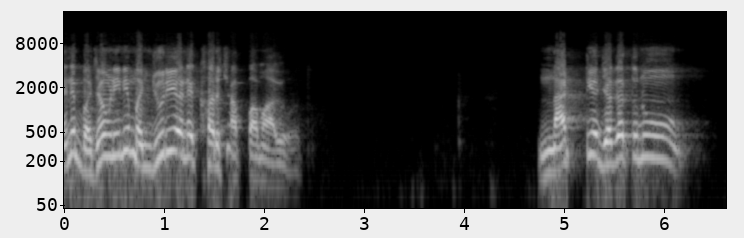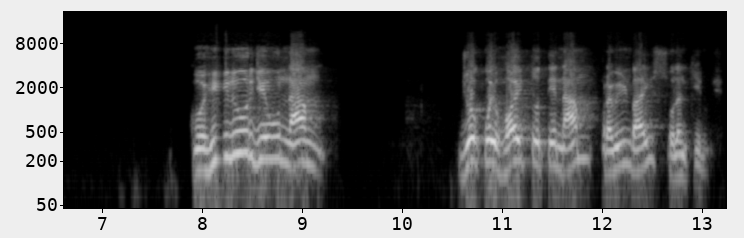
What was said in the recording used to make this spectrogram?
એને ભજવણીની મંજૂરી અને ખર્ચ આપવામાં આવ્યો હતો. નાટ્ય જગતનું કોહિનૂર જેવું નામ જો કોઈ હોય તો તે નામ પ્રવીણભાઈ સોલંકીનું છે.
